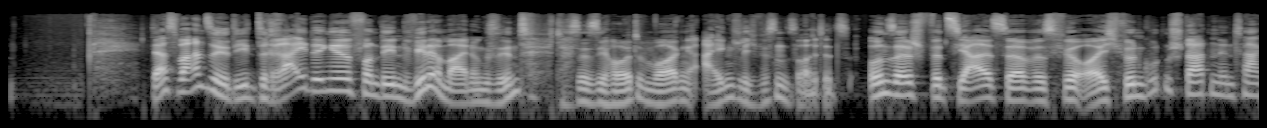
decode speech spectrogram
Das waren sie, die drei Dinge, von denen wir der Meinung sind, dass ihr sie heute Morgen eigentlich wissen solltet. Unser Spezialservice für euch für einen guten Start in den Tag.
